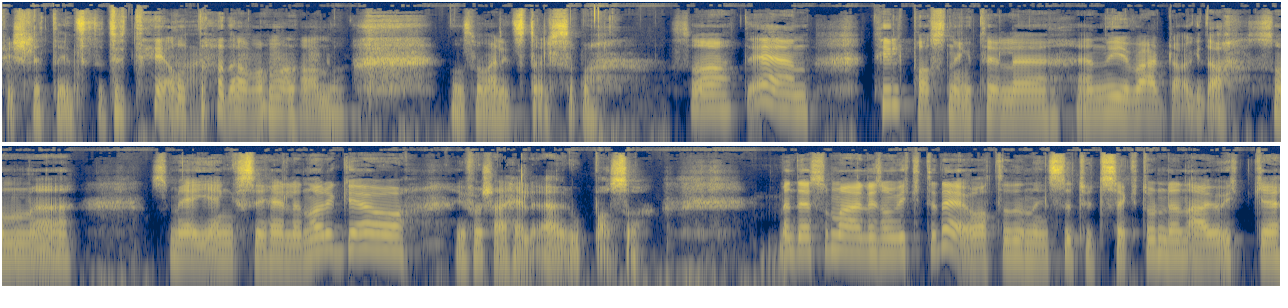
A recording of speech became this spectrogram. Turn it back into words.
fislete institutt i Alta, da må man ha noe, noe som er litt størrelse på. Så det er en tilpasning til eh, en ny hverdag, da, som, som er gjengs i hele Norge, og i og for seg hele Europa også. Men det som er liksom viktig, det er jo at denne instituttsektoren, den er jo ikke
